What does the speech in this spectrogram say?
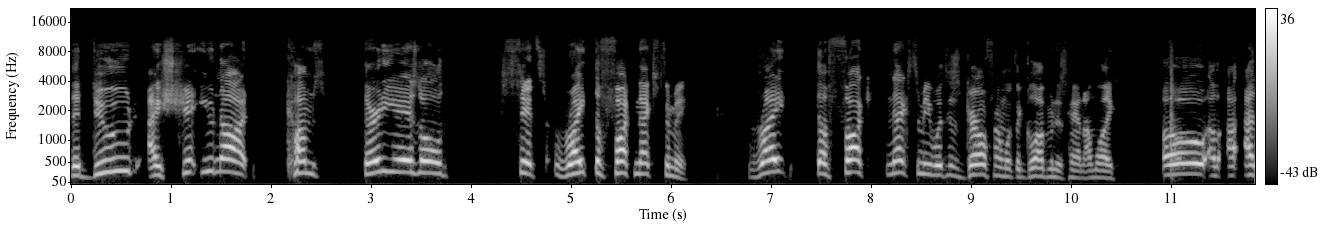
the dude, I shit you not, comes 30 years old, sits right the fuck next to me. Right the fuck next to me with his girlfriend with the glove in his hand. I'm like, oh, I, I,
